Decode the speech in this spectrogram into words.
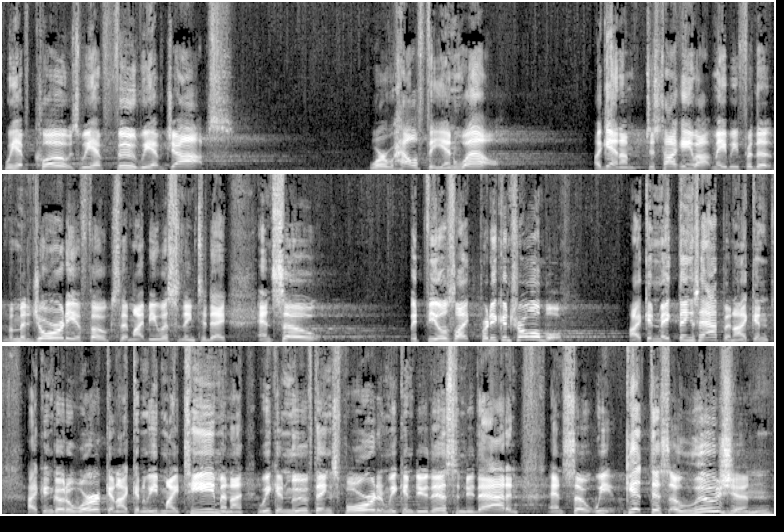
we have clothes, we have food, we have jobs. We're healthy and well. Again, I'm just talking about maybe for the, majority of folks that might be listening today. And so it feels like pretty controllable. I can make things happen. I can, I can go to work and I can lead my team and I, we can move things forward and we can do this and do that. And, and so we get this illusion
